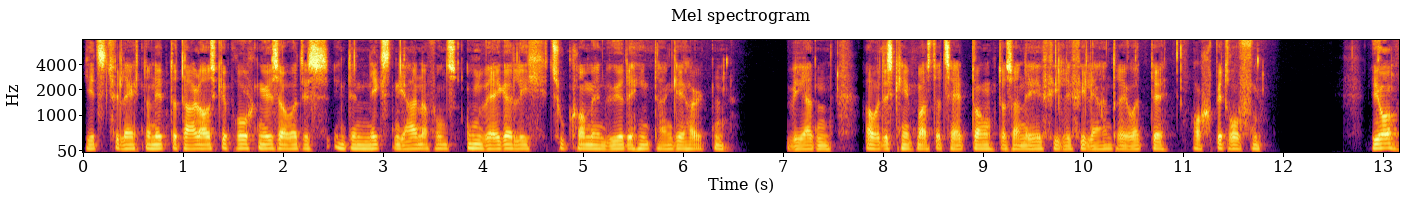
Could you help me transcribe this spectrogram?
jetzt vielleicht noch nicht total ausgebrochen ist, aber das in den nächsten Jahren auf uns unweigerlich zukommen würde, hintangehalten werden. Aber das kennt man aus der Zeitung, da sind eh viele, viele andere Orte auch betroffen. Ja,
